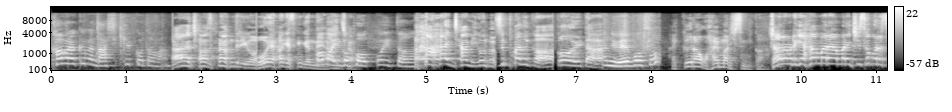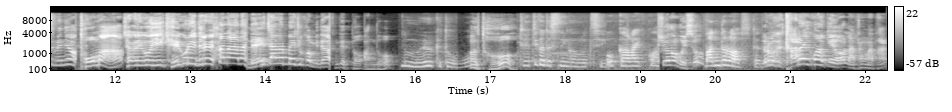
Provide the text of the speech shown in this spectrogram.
카메라 끄면 나 시킬 거잖아. 아저 사람들이 이거 오해하게 생겼네. 봐봐 아이, 이거 참. 벗고 있잖아. 아이 참 이거는 습하니까. 꺼 일단. 아니 왜 벗어? 아이 끄라고 할 말 있으니까? 자 여러분 이렇게 한 마리 한 마리 씻어버렸으면요. 도마. 자 그리고 이 개구리들을 하나하나 내장을 빼줄 겁니다. 근데 너 안 더워? 너 왜 이렇게 더워? 아 더워. 돼지가 됐으니까 그렇지. 옷 갈아입고 와. 시원한 거 있어? 만들어 놨을 때 여러분 갈아입고 할게요 라탕라탕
